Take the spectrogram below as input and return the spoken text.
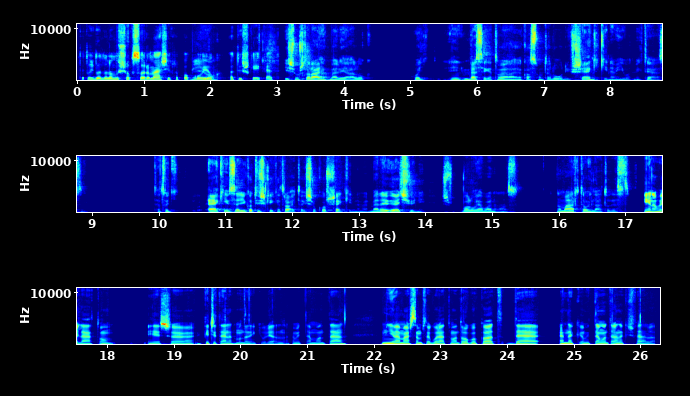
Tehát úgy gondolom, hogy sokszor a másikra pakoljuk a tüskéket. És most a lányok mellé állok, hogy én beszélgettem olyan lányok, azt mondta, hogy Lóri, senki ki nem hívott még teázni. Tehát, hogy elképzeljük a tüskéket rajta, és akkor senki nem mer, mert ő egy sűni, és valójában az. Na már, te hogy látod ezt? Én ahogy látom, és kicsit ellent mondanék Júli annak, amit te mondtál, nyilván más szemszögből látom a dolgokat, de ennek, amit te mondtál, annak is fel,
